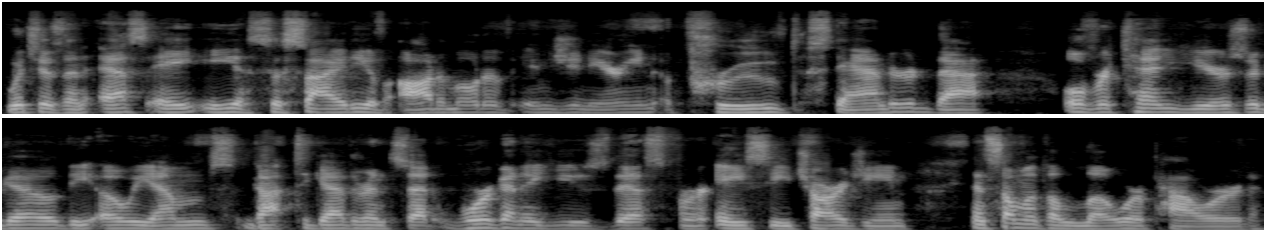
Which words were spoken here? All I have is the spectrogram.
Which is an SAE, a Society of Automotive Engineering approved standard that over 10 years ago, the OEMs got together and said, we're going to use this for AC charging and some of the lower powered.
